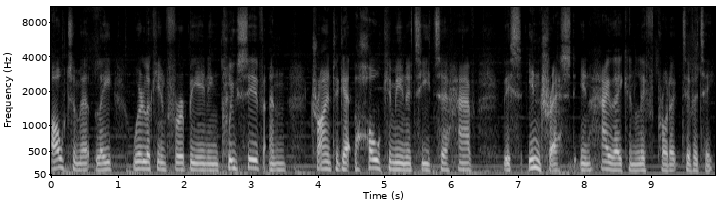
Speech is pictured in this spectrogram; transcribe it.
Ultimately, we're looking for being inclusive and trying to get the whole community to have this interest in how they can lift productivity.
